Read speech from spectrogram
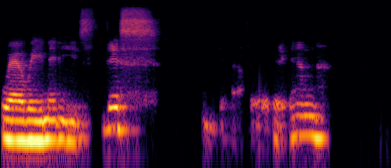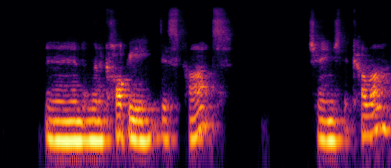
where we maybe use this get that a bit again and i'm going to copy this part change the color.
